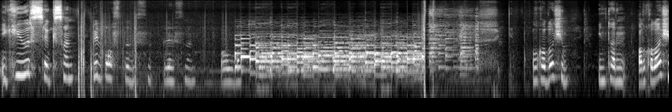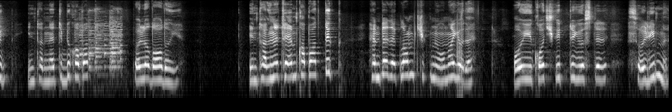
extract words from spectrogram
280 bir bastı resmen. Allah. Arkadaşım internet arkadaşım interneti bir kapat. Böyle daha da iyi. İnterneti hem kapattık hem de reklam çıkmıyor ona göre. Oy kaç gitti gösteri söyleyeyim mi?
